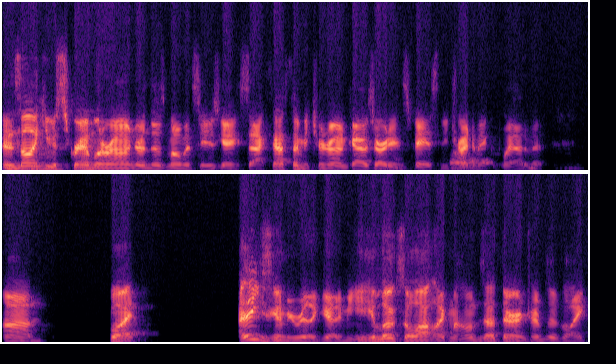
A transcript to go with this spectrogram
And it's not like he was scrambling around during those moments he was getting sacked. That time he turned around, guy was already in space, and he tried to make a play out of it. Um, but I think he's going to be really good. I mean, he looks a lot like Mahomes out there in terms of like,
